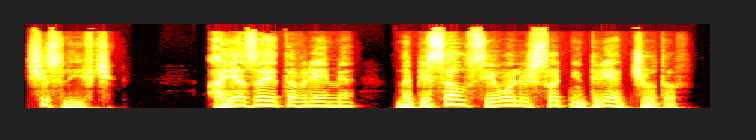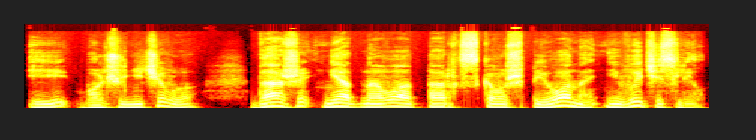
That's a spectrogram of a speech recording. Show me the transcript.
Счастливчик. А я за это время написал всего лишь сотни-три отчетов, и больше ничего даже ни одного атарского шпиона не вычислил,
